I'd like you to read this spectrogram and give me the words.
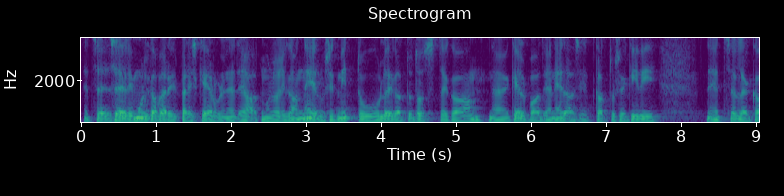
et see, see oli mul ka päris, päris keeruline teha, et mul oli ka neelusid mitu lõigatud otstega äh, kelbad ja nii edasi, et katusekivi, et sellega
